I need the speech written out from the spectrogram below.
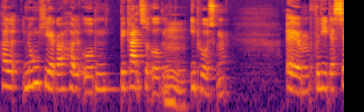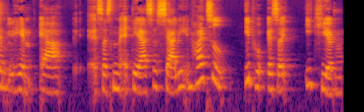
holde, nogle kirker holde åben, begrænset åben mm. i påsken. Øhm, fordi der simpelthen er, altså sådan, at det er så særlig en højtid i, på, altså i kirken.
